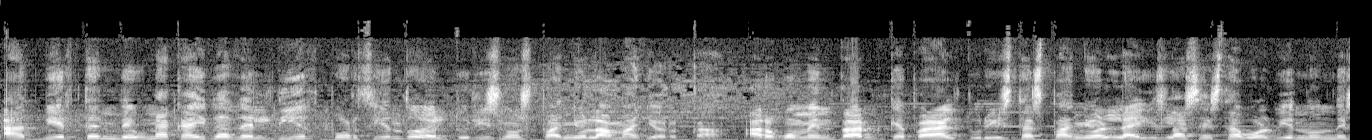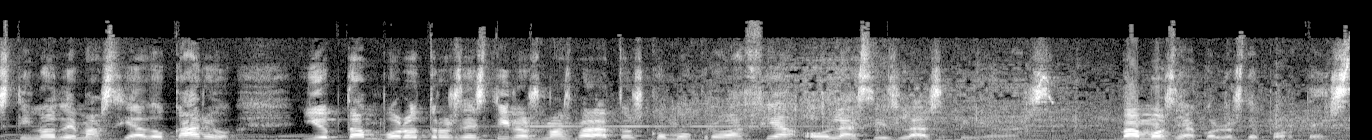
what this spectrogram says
advierten de una caída del 10% del turismo español a Mallorca. Argumentan que para el turista español la isla se está volviendo un destino demasiado caro y optan por otros destinos más baratos como Croacia o las islas griegas. Vamos ya con los deportes.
